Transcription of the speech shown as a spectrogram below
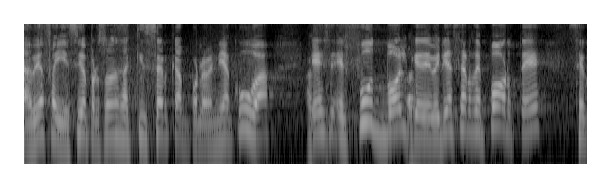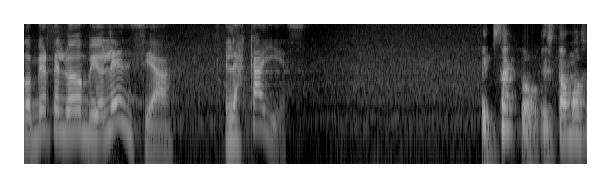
había fallecido personas aquí cerca por la Avenida Cuba. Es el fútbol, que debería ser deporte, se convierte luego en violencia en las calles. Exacto, estamos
